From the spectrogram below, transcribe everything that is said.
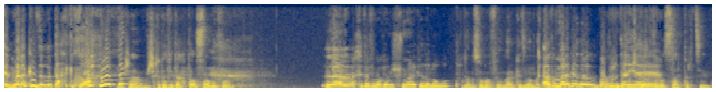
المراكز اللي تحت خالص. عشان مش ختافي تحت أصلا المفروض؟ لا لا ختافي ما كانوش في مراكز الهبوط. لا بس هما في المركز اللي آه في مراكز البطل مش تانية مشكلة تبص على الترتيب.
